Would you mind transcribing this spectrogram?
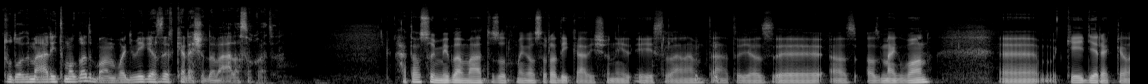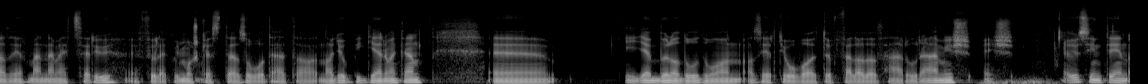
tudod már itt magadban, vagy végezért keresed a válaszokat? Hát az, hogy miben változott meg, az radikálisan észlelem, tehát hogy az, az, az megvan. Két gyerekkel azért már nem egyszerű, főleg, hogy most kezdte az óvodát a nagyobbik gyermekem. Így ebből adódóan azért jóval több feladat hárul rám is, és őszintén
